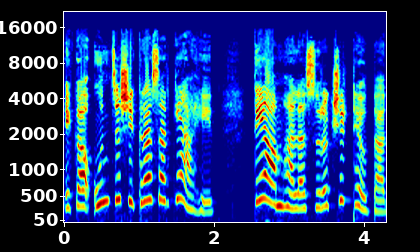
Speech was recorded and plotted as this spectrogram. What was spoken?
एका उंच शिखरासारखे आहेत. ते आम्हाला सुरक्षित ठेवतात.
